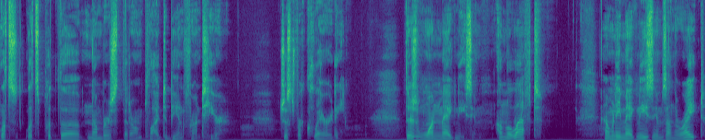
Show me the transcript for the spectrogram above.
let's let's put the numbers that are implied to be in front here just for clarity. There's one magnesium on the left how many magnesiums on the right?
